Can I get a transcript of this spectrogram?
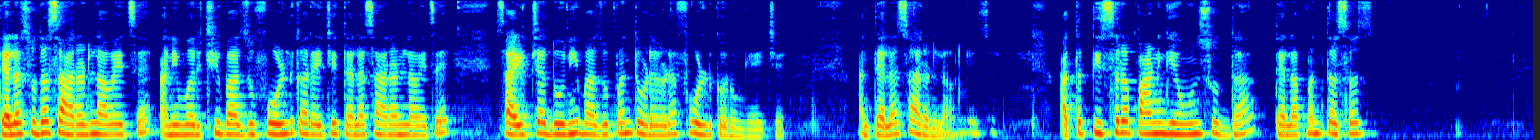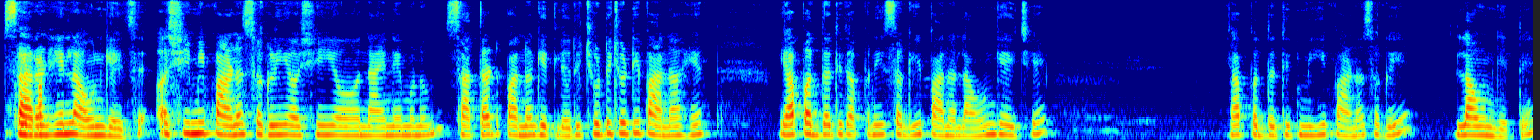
त्याला सुद्धा सारण लावायचं आहे आणि वरची बाजू फोल्ड करायची त्याला सारण लावायचं आहे साईडच्या दोन्ही बाजू पण थोड्या थोड्या फोल्ड करून घ्यायचे. आणि त्याला सारण लावून घ्यायचं आता तिसरं पान घेऊन सुद्धा त्याला पण तसंच सारण हे लावून घ्यायचं. आहे अशी मी पानं सगळी अशी नाही नाही म्हणून सात आठ पानं घेतली होती. छोटी छोटी पानं आहेत. या पद्धतीत आपण ही सगळी पानं लावून घ्यायची. ह्या पद्धतीत मी ही पानं सगळी लावून घेते.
